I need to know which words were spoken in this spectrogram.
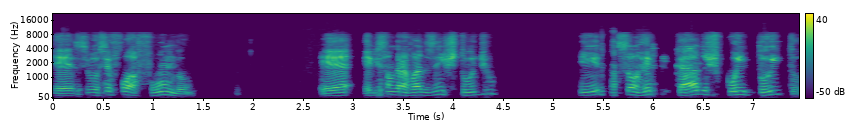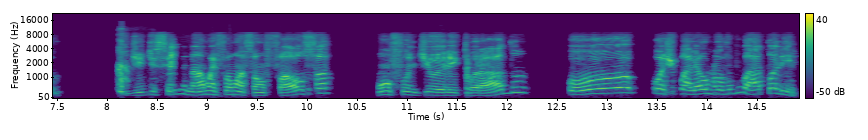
é, se você for a fundo, é, eles são gravados em estúdio e são replicados com o intuito de disseminar uma informação falsa, confundir o eleitorado ou, espalhar um novo boato ali.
